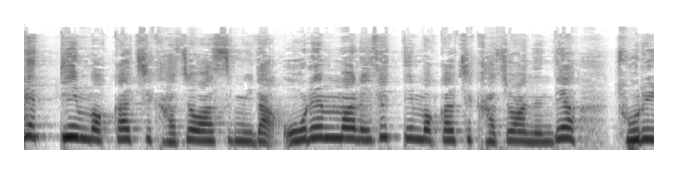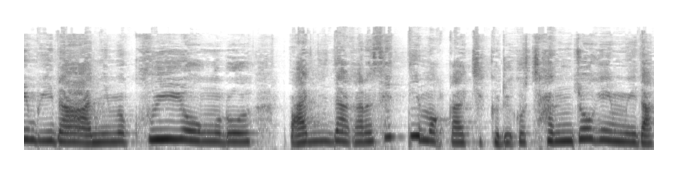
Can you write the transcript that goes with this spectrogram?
새띠 먹갈치 가져왔습니다. 오랜만에 새띠 먹갈치 가져왔는데요. 조림이나 아니면 구이용으로 많이 나가는 새띠 먹갈치 그리고 잔족입니다.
